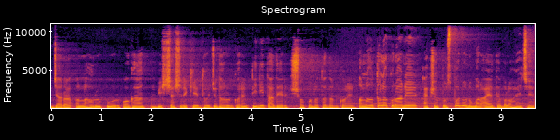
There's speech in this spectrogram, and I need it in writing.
যারা আল্লাহর উপর অগাধ বিশ্বাস রেখে ধৈর্য ধারণ করেন, তিনি তাদের সফলতা দান করেন। আল্লাহ তালা কোরআনের একশো পঁচপান্ন নম্বর আয়াতে বলা হয়েছে,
